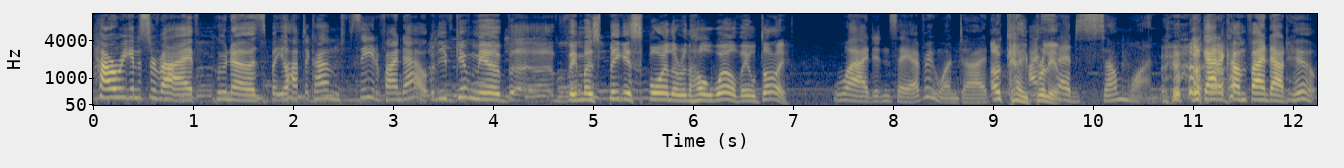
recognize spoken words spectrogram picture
How are we going to survive? Who knows? But you'll have to come see to find out. But you've given me a, uh, the most biggest spoiler in the whole world. They all die. Well, I didn't say everyone died. Okay, brilliant. I said someone. you got to come find out who.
